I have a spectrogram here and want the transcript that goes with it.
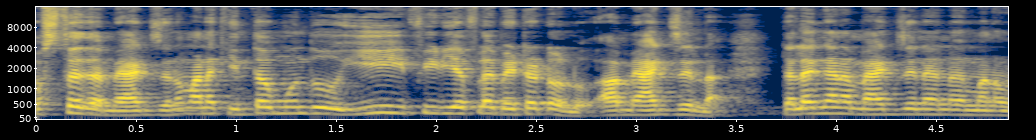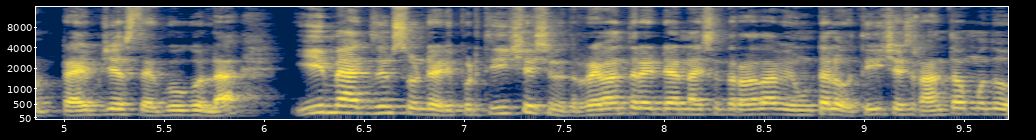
వస్తుంది ఆ మ్యాగ్జిన్. మనకి ఇంతకుముందు ఈ పీడిఎఫ్లో పెట్టేటోళ్ళు ఆ మ్యాగ్జిన్లో. తెలంగాణ మ్యాగ్జిన్ అని మనం టైప్ చేస్తే గూగుల్లో ఈ మ్యాగ్జిన్స్ ఉండేది ఇప్పుడు తీసేసిన రేవంత్ రెడ్డి అని వచ్చిన తర్వాత అవి ఉంటలేవు తీసేసిన అంతకుముందు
